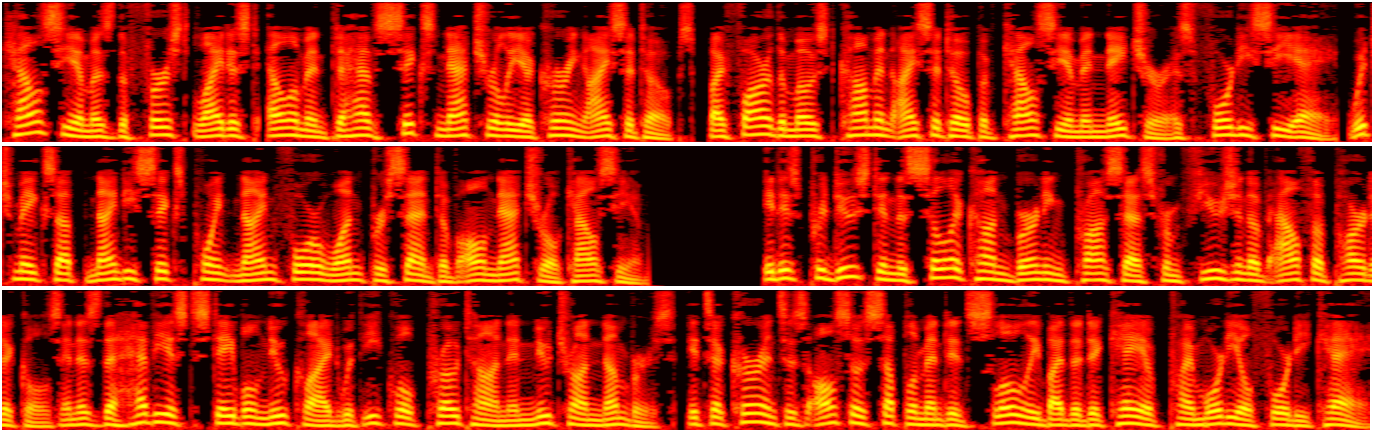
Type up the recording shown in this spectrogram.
Calcium is the first lightest element to have six naturally occurring isotopes. By far the most common isotope of calcium in nature is 40 Ca, which makes up 96.941% of all natural calcium. It is produced in the silicon burning process from fusion of alpha particles and is the heaviest stable nuclide with equal proton and neutron numbers. Its occurrence is also supplemented slowly by the decay of primordial 40K.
